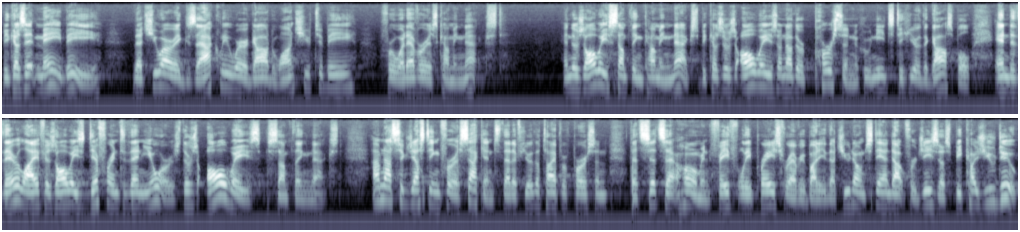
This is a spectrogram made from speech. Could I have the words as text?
Because it may be that you are exactly where God wants you to be for whatever is coming next. And there's always something coming next because there's always another person who needs to hear the gospel, and their life is always different than yours. There's always something next. I'm not suggesting for a second that if you're the type of person that sits at home and faithfully prays for everybody, that you don't stand out for Jesus because you do.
